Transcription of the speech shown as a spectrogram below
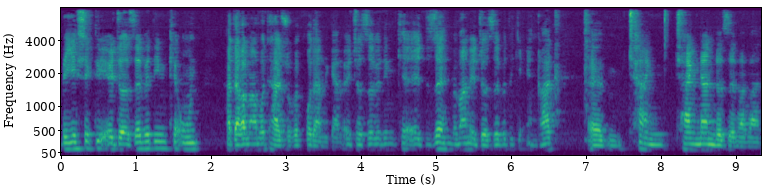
به یه شکلی اجازه بدیم که اون حداقل من با تجربه خودم میگم اجازه بدیم که ذهن به من اجازه بده که اینقدر چنگ, چنگ نندازه من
